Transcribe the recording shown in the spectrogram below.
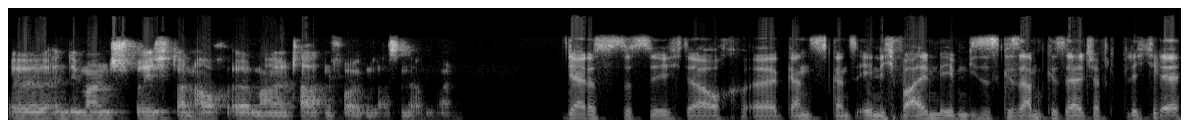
äh, in dem man spricht, dann auch äh, mal Taten folgen lassen irgendwann. Ja, das, das sehe ich da auch äh, ganz, ganz ähnlich. Vor allem eben dieses gesamtgesellschaftliche.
